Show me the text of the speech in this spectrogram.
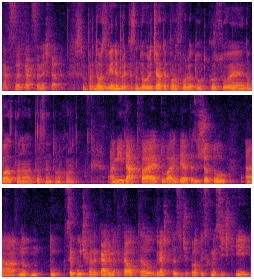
как са, как са нещата. Супер, т.е. вие непрекъснато увеличавате портфолиото от курсове на базата на търсенето на хората. Ами да, това е, това е идеята, защото а, но се получихме да кажем така от, от грешката си, че просто искахме всички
